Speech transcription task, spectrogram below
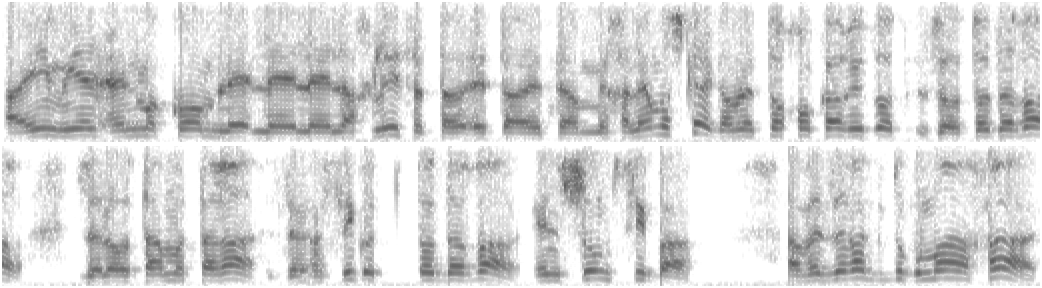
האם אין, אין מקום ל, ל, ל, להכניס את, את, את המכלי משקה גם לתוך חוק האריזות? זה אותו דבר, זה לאותה מטרה, זה משיג אותו דבר, אין שום סיבה. אבל זה רק דוגמה אחת.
